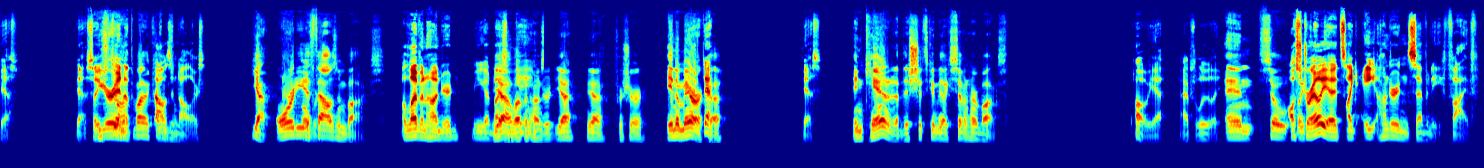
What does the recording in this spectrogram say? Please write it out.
Yes. Yeah, so You are in a to buy the thousand dollars. Yeah, already a thousand bucks. Eleven hundred. You got Yeah, eleven hundred. Yeah, yeah, for sure. In America, Yes. in Canada, this shit's gonna be like seven hundred bucks. Oh yeah, absolutely. And so like, Australia, it's like eight hundred and seventy-five.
